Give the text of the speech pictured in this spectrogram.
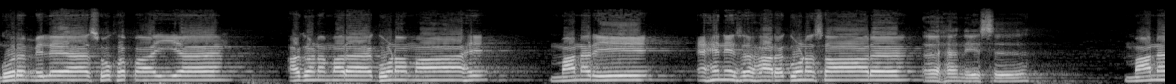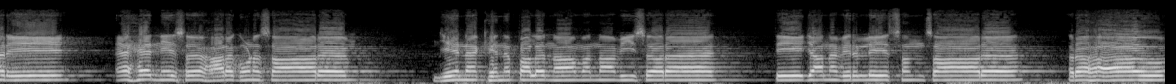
ਗੁਰ ਮਿਲਿਆ ਸੁਖ ਪਾਈਐ ਅਗਣ ਮਰੈ ਗੁਣ ਮਾਹਿ ਮਨ ਰੇ ਅਹਨਿਸ ਹਰ ਗੁਣ ਸਾਰ। ਅਹਨਿਸ। ਮਨ ਰੇ ਇਹ ਨਿਸ ਹਰ ਗੁਣ ਸਾਰ, ਜਿਨ ਖਿਨ ਪਲ ਨਾਮ ਨਾ ਵਿਸਰੈ, ਤੇ ਜਨ ਵਿਰਲੇ ਸੰਸਾਰ। ਰਹਾਉ,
